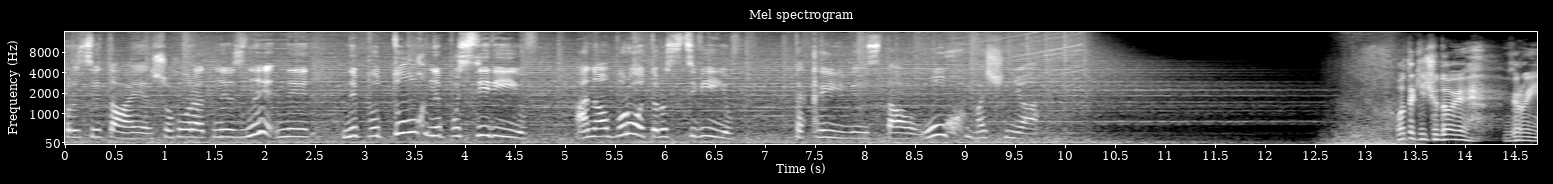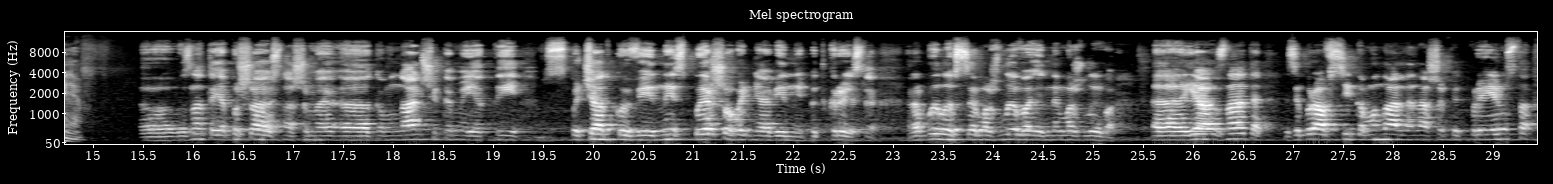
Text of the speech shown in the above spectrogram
процвітає, що город не, зни, не, не потух, не постірів, а наоборот розцвів. Такий він став. Ух, мощня. От такі чудові героїні. Е, Ви знаєте, я пишаюсь нашими е, комунальщиками, які з початку війни, з першого дня війни, підкреслю, робили все можливе і неможливе. Е, Я знаєте, зібрав всі комунальні наші підприємства,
